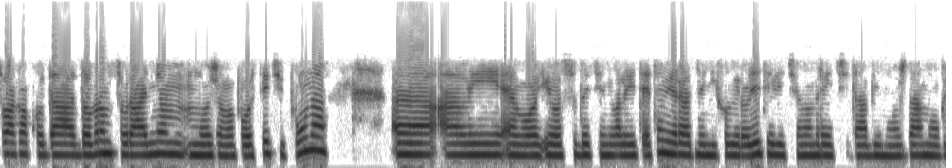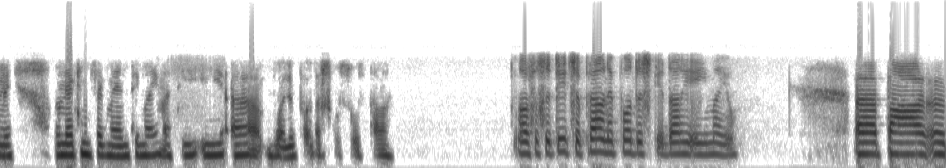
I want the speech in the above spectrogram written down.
svakako da dobrom suradnjom možemo postići puno, ali evo i osobe s invaliditetom, vjerojatno i njihovi roditelji će vam reći da bi možda mogli u nekim segmentima imati i bolju podršku sustava. A što se tiče pravne podrške, da li je imaju? E, pa e,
